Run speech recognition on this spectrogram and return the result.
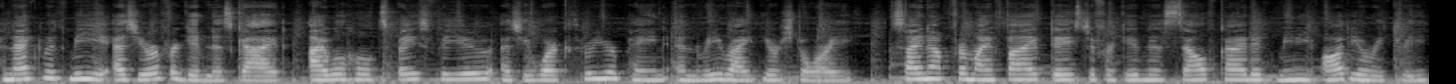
Connect with me as your forgiveness guide. I will hold space for you as you work through your pain and rewrite your story. Sign up for my 5 Days to Forgiveness self guided mini audio retreat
